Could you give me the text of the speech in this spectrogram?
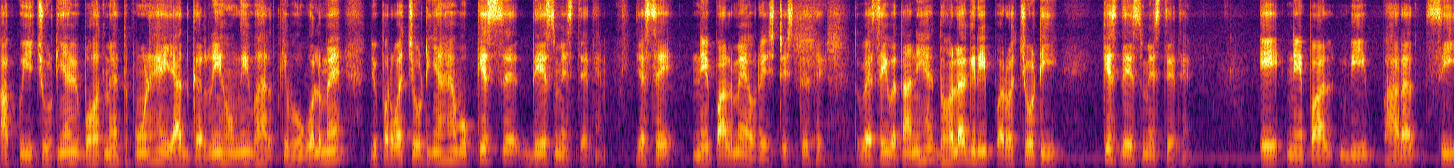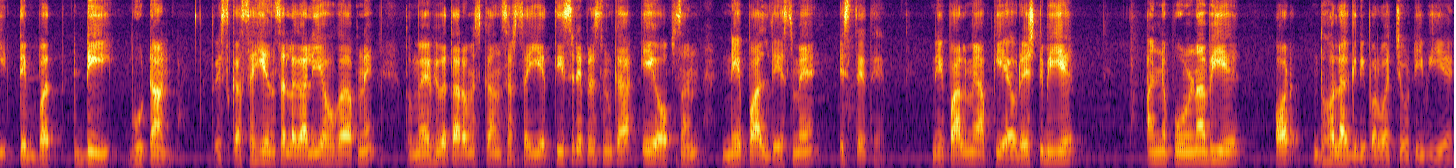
आपको ये चोटियाँ भी बहुत महत्वपूर्ण हैं, याद करनी होंगी भारत के भूगोल में, जो पर्वत चोटियाँ हैं, वो किस देश में स्थित हैं? जैसे नेपाल में एवरेस्ट स्थित है तो वैसे ही बतानी है, धौलागिरी पर्वत चोटी किस देश में स्थित है? A, Nepal, B, Bharat, C, Tibet, D, Bhutan. तो इसका सही आंसर लगा लिया होगा आपने। तो मैं भी बता रहा हूँ, इसका आंसर सही है। तीसरे प्रश्न का ए ऑप्शन, नेपाल देश में स्थित है। नेपाल में आपकी एवरेस्ट भी है, अन्नपूर्णा भी है और धौलागिरी पर्वत चोटी भी है।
